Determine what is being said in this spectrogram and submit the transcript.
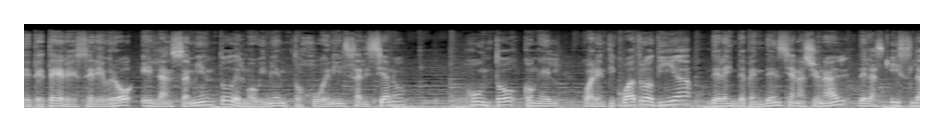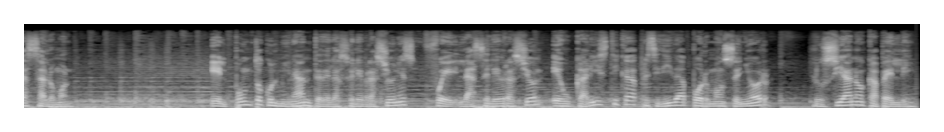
de Tetere celebró el lanzamiento del movimiento juvenil salesiano junto con el 44 Día de la Independencia Nacional de las Islas Salomón. El punto culminante de las celebraciones fue la celebración eucarística presidida por Monseñor Luciano Capelli,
